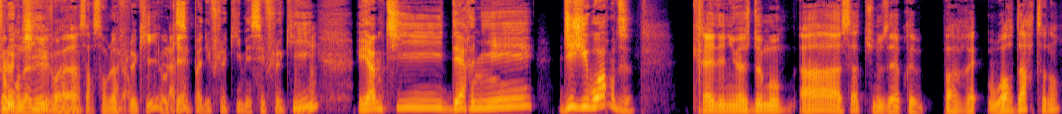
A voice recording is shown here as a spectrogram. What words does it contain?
Comme on Flucky, avait, voilà. ça ressemble à Alors, Flucky. Ok. c'est pas du Flucky, mais c'est Flucky. Mhm. Et un petit dernier, DigiWords. Créer des nuages de mots. Ah, ça, tu nous avais préparé WordArt, non?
